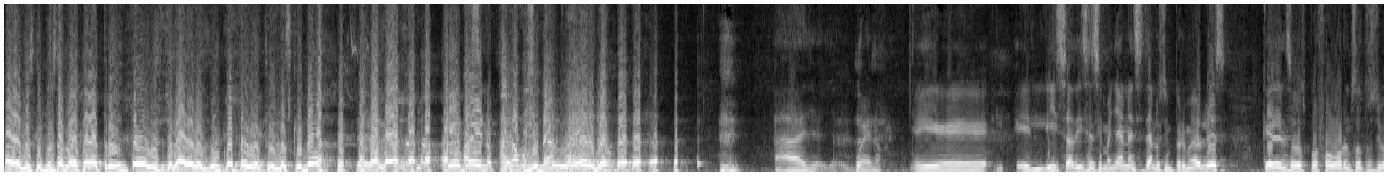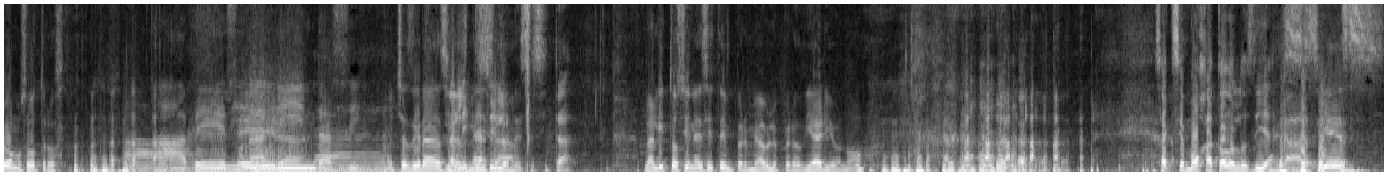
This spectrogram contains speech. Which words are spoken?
A ver, los que gustan manejar a 30, de este lado, los 50, de entre los que no. Qué bueno, pues, Hagamos una encuesta. Ay, ay, ay. Bueno, eh, Elisa dice, si mañana necesitan los impermeables, quédenselos por favor, nosotros llevamos otros. Ah, ves, qué una linda. sí. Muchas gracias. Lalita sí lo necesita. Lalito sí necesita impermeable, pero diario, ¿no? O sea que se moja todos los días. Así es.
